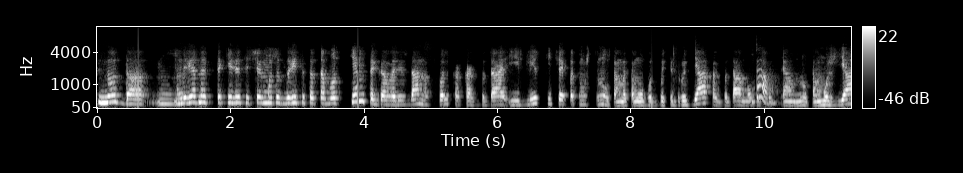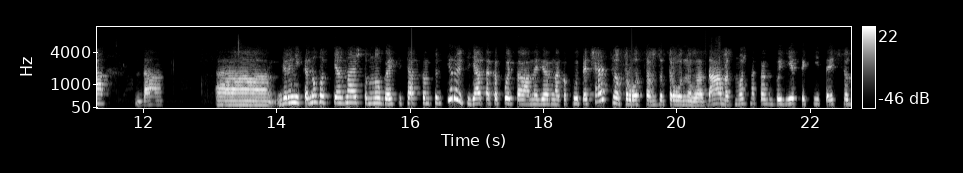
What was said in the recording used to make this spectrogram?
Ну да, наверное, все-таки здесь еще может зависеть от того, с кем ты говоришь, да, насколько как бы, да, и близкий человек, потому что, ну, там это могут быть и друзья, как бы, да, могут да. быть прям, ну, там, мужья, да. А, Вероника, ну вот я знаю, что много сейчас консультируете, я-то какой-то, наверное, какую-то часть вопросов затронула, да, возможно, как бы есть какие-то еще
